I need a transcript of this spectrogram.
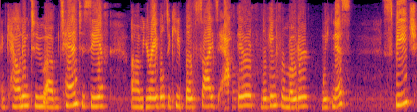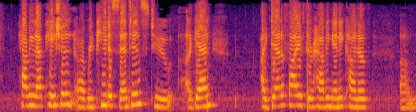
and counting to um, 10 to see if um, you're able to keep both sides out there looking for motor weakness. Speech, having that patient uh, repeat a sentence to, again, identify if they're having any kind of um,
